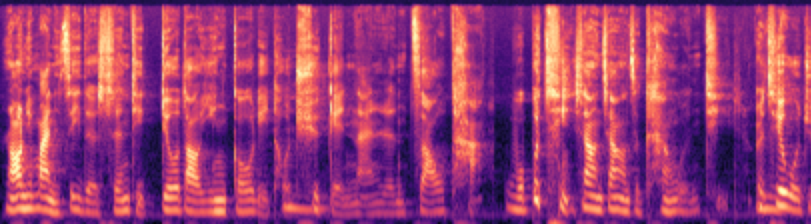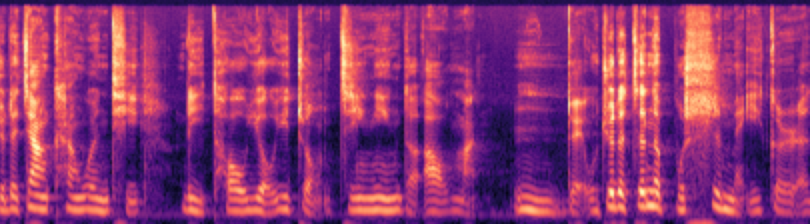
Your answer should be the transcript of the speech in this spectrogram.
然后你把你自己的身体丢到阴沟里头去给男人糟蹋。我不倾向这样子看问题，而且我觉得这样看问题里头有一种精英的傲慢。嗯，对，我觉得真的不是每一个人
